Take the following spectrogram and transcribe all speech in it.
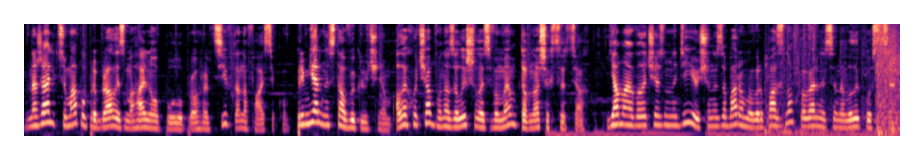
На жаль, цю мапу прибрали з змагального пулу про гравців та на фасіку. Прем'єр не став виключенням, але хоча б вона залишилась в ММ та в наших серцях. Я маю величезну надію, що незабаром Overpass знов повернеться на велику сцену,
